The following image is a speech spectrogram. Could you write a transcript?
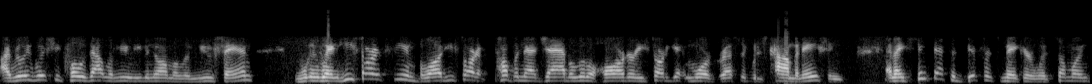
I really wish he closed out Lemieux, even though I'm a Lemieux fan. When when he started seeing blood, he started pumping that jab a little harder. He started getting more aggressive with his combinations. And I think that's a difference maker when someone,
